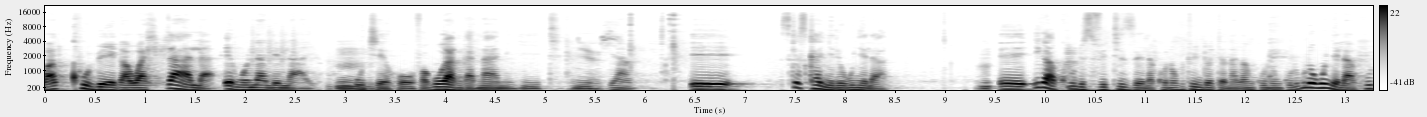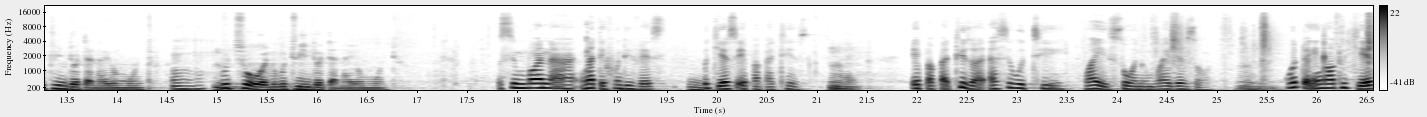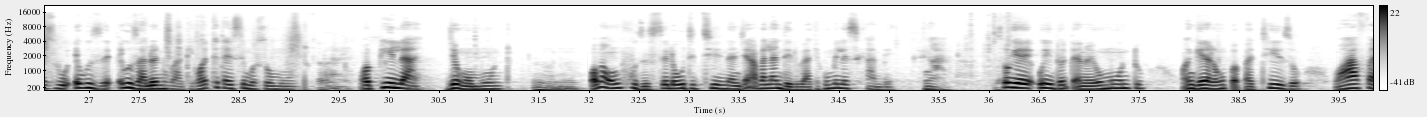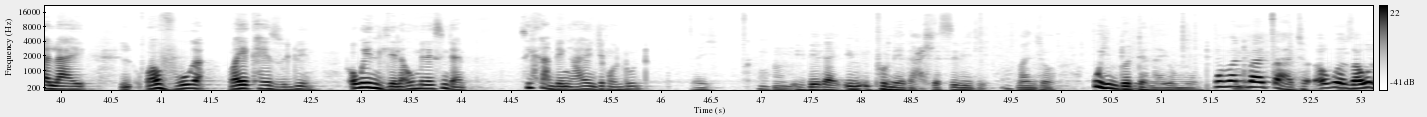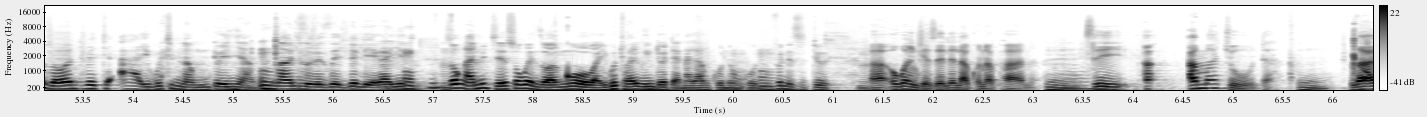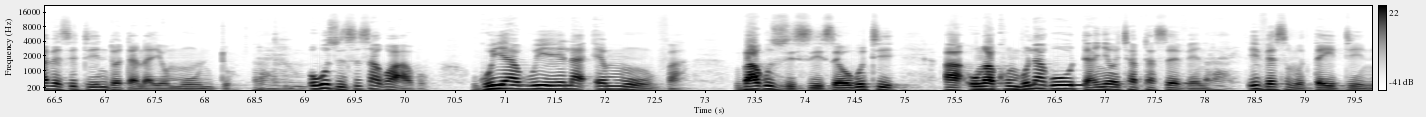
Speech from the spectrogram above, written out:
Waqhubeka wahlala engolalelayo uJehova kukanganani kithi? Yes. ya. Eh sike sikhangele kunye la. Eh ikakhulu sifithizela khona ukuthi uyindodana kaNkuluNkulu. Kulokunye la ukuthi uyindodana yomuntu. Kutshoni ukuthi uyindodana yomuntu. Simbona ncade efunda ivesi ujesu ebhabhathiza ebhabhathizwa asikuthi wayisoni ngoba wayelezona kodwa ngenxa yokuthi ujesu ekuzalweni kwakhe wathatha isimo somuntu. Waphila njengomuntu. Waba ngumfuziselo ukuthi thina njengabalandeli bakhe kumele sihambe ngaphi so-ke uyindodana yomuntu wangena lo ngubhabhathizo wafa laye wavuka wayekha ezulwini. Okuyindlela okumele sinjani? Sihambe ngayo njengoluntu. Hey ibeka iphume kahle sibili mandlo. Uyindodana yomuntu. Ngoba abantu bayacatsha akuzwa kuzwa abantu bethi hayi ukuthi mina ngumuntu wenyama. Nxa abantu zobe sehleleka ngithi so ngani uJesu okwenza wanqoba ukuthi wayengindodana kaNkuluNkulu? Mfundisi Dube Ah, okwengezelela khona phana. Si a- amajuda nxa besithi indodana yomuntu Right. ukuzwisisa kwabo kuyabuyela emuva bakuzwisise ukuthi ah, ungakhumbula kuDaniel chapter 7 Right. ivesi ngu13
